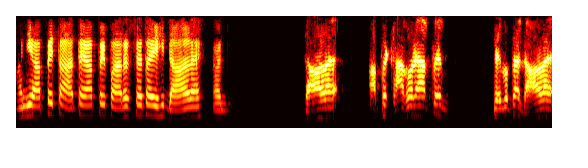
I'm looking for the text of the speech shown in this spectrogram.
ਹਾਂਜੀ ਆਪੇ ਧਾਤ ਹੈ ਆਪੇ ਪਾਰਸ ਹੈ ਤਾਂ ਇਹੀ ਦਾਲ ਹੈ। ਹਾਂਜੀ। ਦਾਲ ਹੈ। ਆਪੇ ਠਾਕੁਰ ਆਪੇ ਸੇਵਕ ਹੈ ਦਾਲ ਹੈ।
